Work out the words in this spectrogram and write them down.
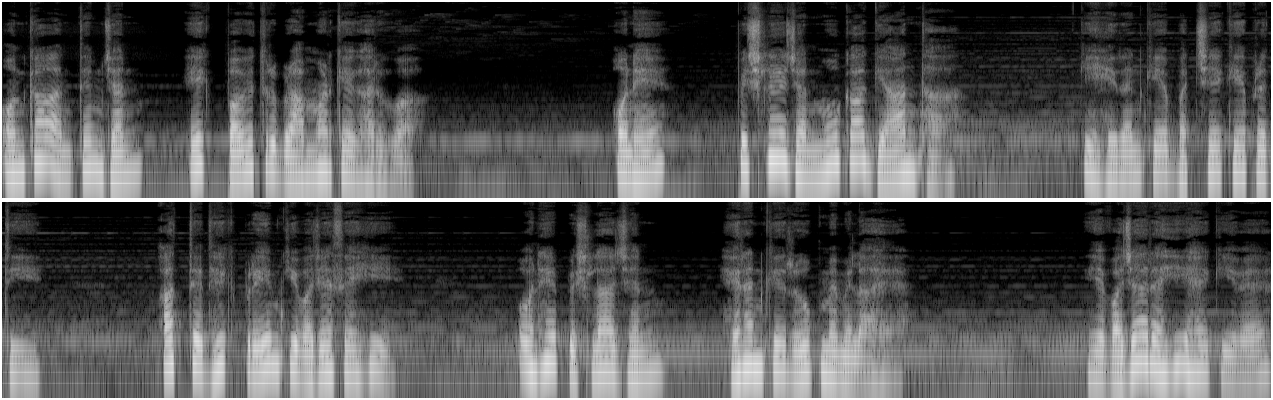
उनका अंतिम जन्म एक पवित्र ब्राह्मण के घर हुआ। उन्हें पिछले जन्मों का ज्ञान था कि हिरन के बच्चे के प्रति अत्यधिक प्रेम की वजह से ही उन्हें पिछला जन्म हिरन के रूप में मिला है। ये वजह रही है कि वे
